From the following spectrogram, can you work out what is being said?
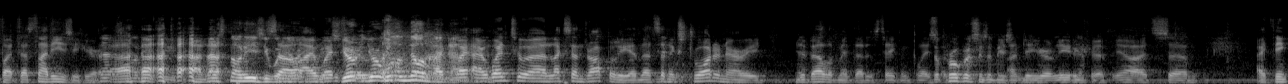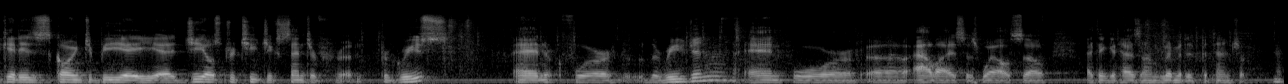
but that's not easy here. That's not easy. Uh, That's not easy when So you're I went You're, to- you're well known by I went- I went to uh, Alexandropoli, and that's an extraordinary development that is taking place. The progress is amazing. Under your leadership, yeah, it's, um, I think it is going to be a a geostrategic center for, for Greece and for the region and for uh, allies as well, so I think it has unlimited potential.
